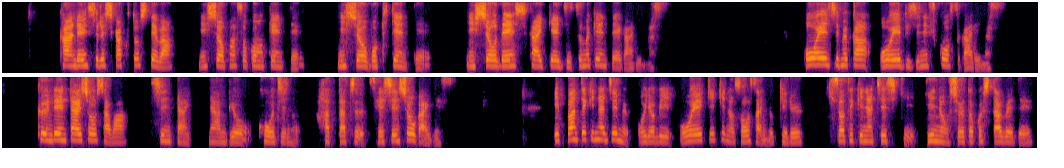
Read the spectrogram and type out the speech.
関連する資格としては、日照パソコン検定、日照簿記検定、日照電子会計実務検定があります。OA 事務課 OA ビジネスコースがあります。訓練対象者は身体、難病、高知能、発達、精神障害です。一般的な事務及び OA 機器の操作における基礎的な知識、技能を習得した上で、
